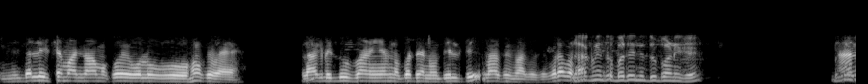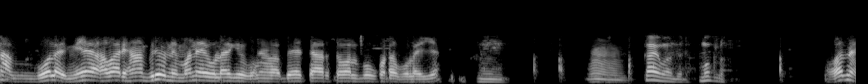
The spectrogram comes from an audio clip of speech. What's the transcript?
દલિત સમાજ નામ કોઈ ઓલું શું કહેવાય લાગણી દુભાણી એમને બધાનું દિલથી માફી માંગુ છું બરાબર? લાગણી તો બધીની દુભાણી છે. ના ના બોલાય મેં સવારે સાંભળ્યું ને મને એવું લાગ્યું કે બે ચાર સવાલ બહુ ખોટા બોલાઈ ગયા હમ. કાંઈ વાંધો નહીં મોકલો. હો ને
